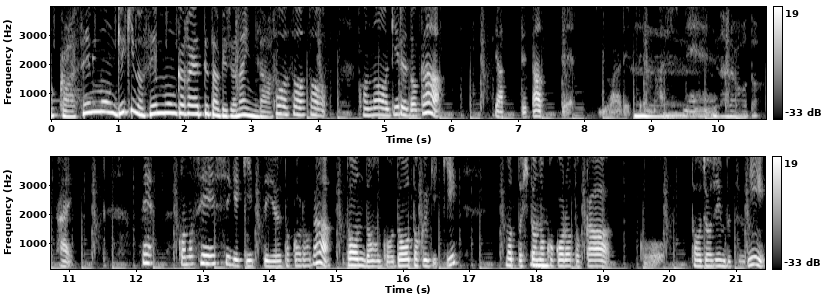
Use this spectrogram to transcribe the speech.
い。そうか専門劇の専門家がやってたわけじゃないんだそうそうそう。このギルドがやってたって言われてますうんね。なるほどはい。で、この静止劇っていうところがどんどんこう道徳劇、もっと人の心とか、こう登場人物に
